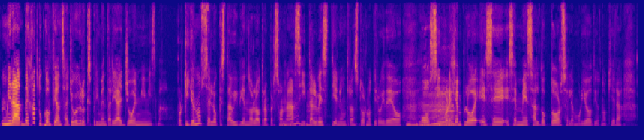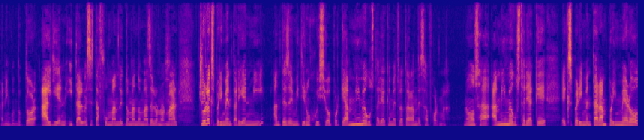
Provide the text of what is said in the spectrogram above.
Mira, deja tu confianza. Yo creo que lo experimentaría yo en mí misma. Porque yo no sé lo que está viviendo la otra persona, si tal vez tiene un trastorno tiroideo, o si, por ejemplo, ese, ese mes al doctor se le murió, Dios no quiera, a ningún doctor, alguien, y tal vez está fumando y tomando más de lo normal. Yo lo experimentaría en mí antes de emitir un juicio, porque a mí me gustaría que me trataran de esa forma. ¿No? O sea, a mí me gustaría que experimentaran primero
